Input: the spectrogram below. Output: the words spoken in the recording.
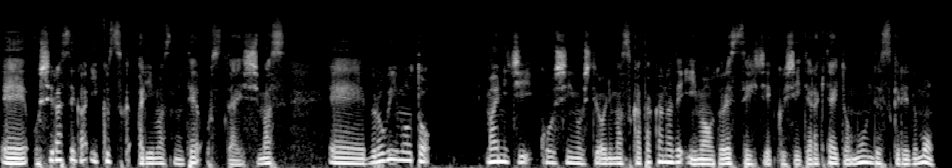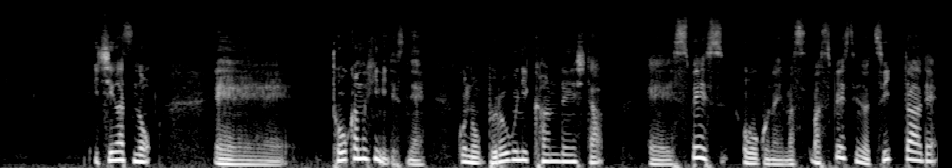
えー、お知らせがいくつかありますのでお伝えします、えブログ妹毎日更新をしておりますカタカナで妹です。ぜひチェックしていただきたいと思うんですけれども1月の、え10日の日にですねこのブログに関連した、えスペースを行います、まあ、スペースというのはツイッターで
